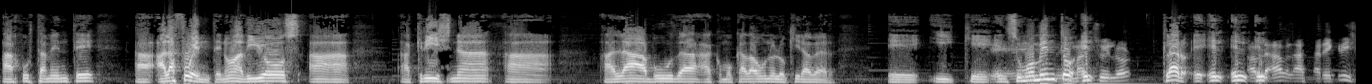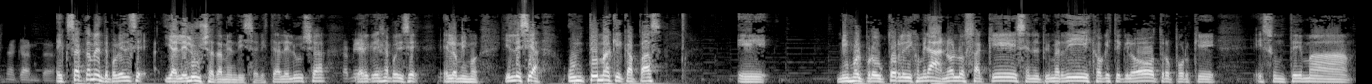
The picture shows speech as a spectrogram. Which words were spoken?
a justamente a, a la fuente, ¿no? A Dios, a, a Krishna, a, a la Buda, a como cada uno lo quiera ver. Eh, y que Eh, en su momento... Él- claro, él, él- él- habla, habla, hasta Hare Krishna canta. Exactamente, porque él dice, y aleluya también dice, ¿viste? Aleluya, y También, Hare Krishna pues dice, es lo mismo. Y él decía, un tema que capaz, eh, mismo el productor le dijo, mirá, no lo saques en el primer disco, que este que lo otro, porque es un tema...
